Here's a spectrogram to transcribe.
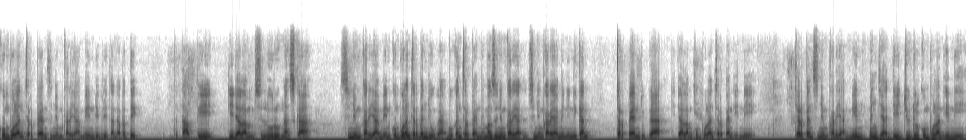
kumpulan cerpen senyum karyamin diberi tanda petik. Tetapi di dalam seluruh naskah senyum karyamin kumpulan cerpen juga bukan cerpen. Memang senyum karya senyum karyamin ini kan cerpen juga di dalam kumpulan cerpen ini. Cerpen senyum karyamin menjadi judul kumpulan ini.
